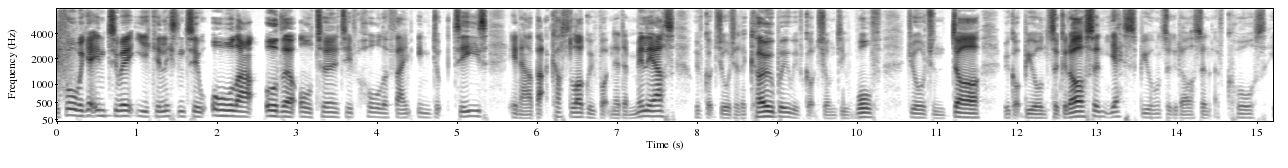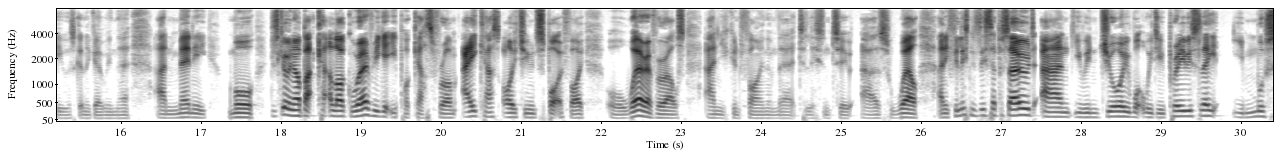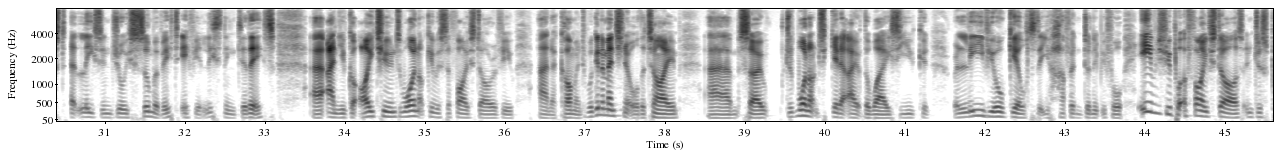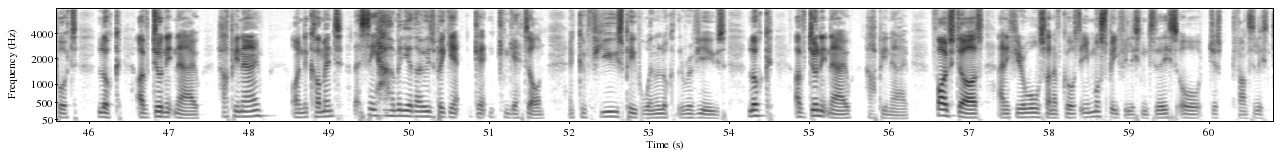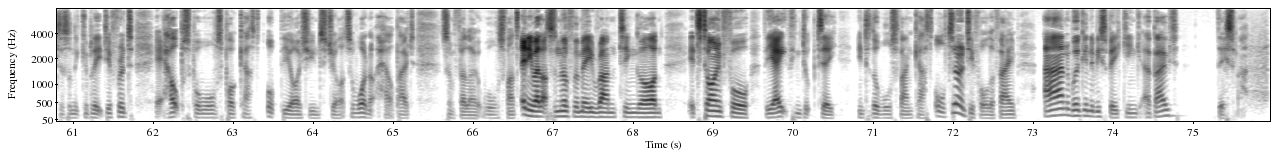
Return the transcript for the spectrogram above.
Before we get into it, you can listen to all our other alternative Hall of Fame inductees in our back catalogue. We've got Nenad Milijas, we've got George Elokobi, we've got John de Wolf, George Ndah, we've got Bjorn Sigurdarsson. Yes, Bjorn Sigurdarsson, of course, he was going to go in there, and many more. Just go in our back catalogue, wherever you get your podcasts from, Acast, iTunes, Spotify, or wherever else, and you can find them there to listen to as well. And if you listen to this episode and you enjoy what we do previously, you must at least enjoy some of it if you're listening to this. Uh, and you've got iTunes, why not give us a five star review and a comment? We're going to mention it all the time, um, so just why not just get it out of the way so you can relieve your guilt that you haven't done it before. Even if you put a five stars and just put, look, I've done it now, happy now on the comment. Let's see how many of those we get, get, can get on and confuse people when they look at the reviews. Look, I've done it now, happy now. Five stars, and if you're a Wolves fan, of course, you must be if you're listening to this or just fancy listening to something completely different. It helps the Wolves podcast up the iTunes chart, so why not help out some fellow Wolves fans? Anyway, that's enough of me ranting on. It's time for the eighth inductee into the Wolves Fancast Alternative Hall of Fame, and we're going to be speaking about this man.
